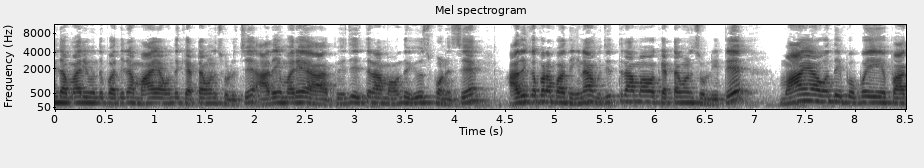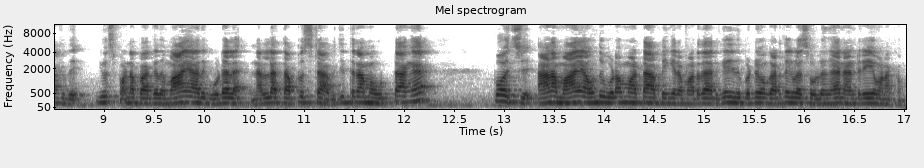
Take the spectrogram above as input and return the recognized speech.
இந்த மாதிரி வந்து பார்த்தீங்கன்னா மாயா வந்து கெட்டவன் சொல்லிச்சு. அதே மாதிரி விசித்ராமா வந்து யூஸ் பண்ணுச்சு. அதுக்கப்புறம் பார்த்தீங்கன்னா விசித்ராமாவை கெட்டவன் சொல்லிட்டு மாயா வந்து இப்போ போய் பார்க்குது யூஸ் பண்ண பார்க்குது மாயா அதுக்கு விடலை. நல்லா தப்புச்சிட்டா. விசித்ராமா விட்டாங்க போச்சு. ஆனால் மாயா வந்து விடமாட்டா அப்படிங்கிற மாதிரி தான் இருக்குது இது பற்றி உங்கள் கருத்துக்களை சொல்லுங்கள் நன்றி வணக்கம்.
